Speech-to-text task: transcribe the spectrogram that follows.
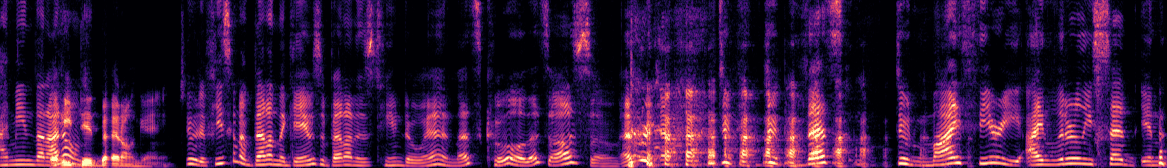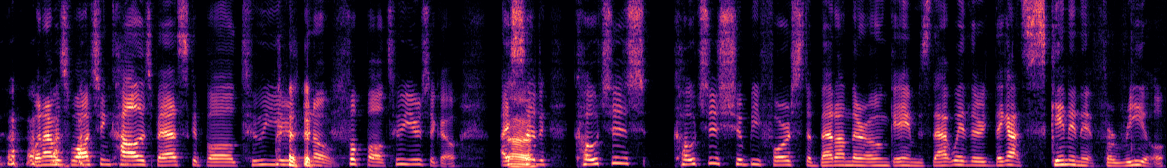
I mean, then I but he don't. He did bet on games. Dude, if he's gonna bet on the games and bet on his team to win, that's cool. That's awesome. Every dude, dude, that's dude. My theory. I literally said in when I was watching college basketball two years, no football two years ago. I Uh-huh. said coaches coaches should be forced to bet on their own games. That way, they they got skin in it for real.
